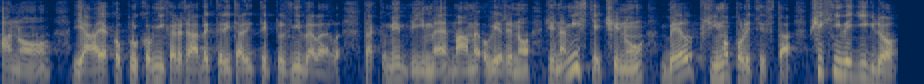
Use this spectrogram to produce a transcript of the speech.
ano, já jako plukovník Kadeřábek, který tady ty plzní velel, tak my víme, máme ověřeno, že na místě činu byl přímo policista. Všichni vědí, kdo.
